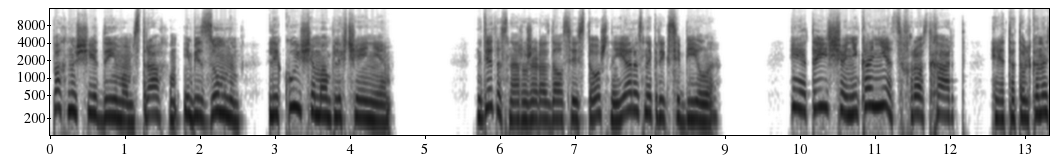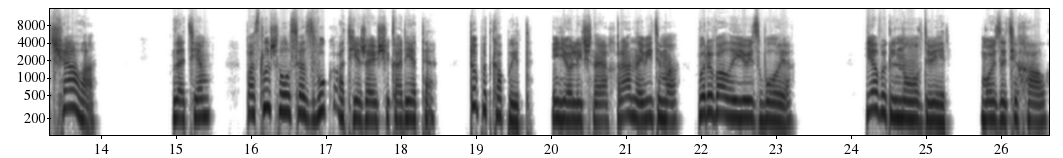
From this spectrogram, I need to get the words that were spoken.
пахнущие дымом, страхом и безумным, ликующим облегчением. Где-то снаружи раздался истошный, яростный крик Сибилы. «Это еще не конец, Фростхарт! Это только начало!» Затем послышался звук отъезжающей кареты, топот копыт. Ее личная охрана, видимо, вырывала ее из боя. Я выглянула в дверь. Бой затихал.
